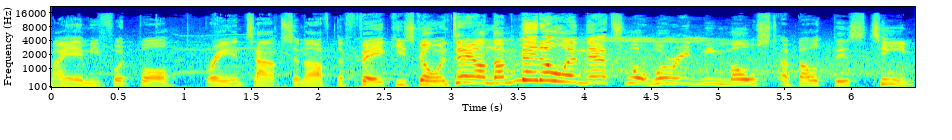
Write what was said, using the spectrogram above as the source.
Miami football. Brian Thompson off the fake. He's going down the middle, and that's what worried me most about this team.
